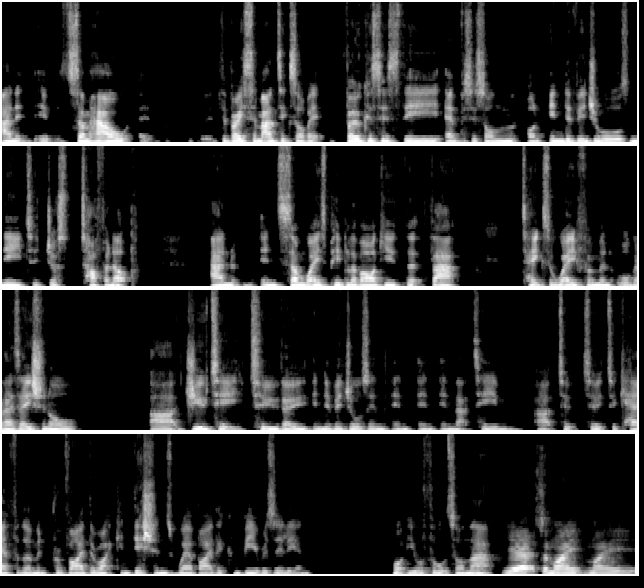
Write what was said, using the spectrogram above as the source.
and it, it somehow the very semantics of it focuses the emphasis on on individuals' need to just toughen up, and in some ways, people have argued that that takes away from an organizational uh, duty to the individuals in in in, in that team uh, to, to to care for them and provide the right conditions whereby they can be resilient. What are your thoughts on that? Yeah, so my my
